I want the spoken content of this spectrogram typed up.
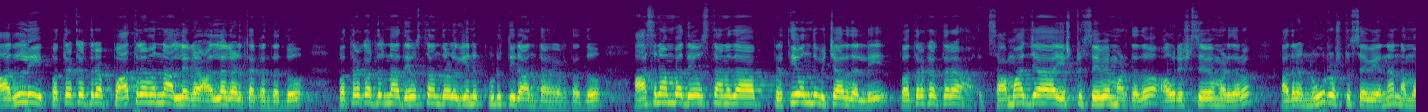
ಅಲ್ಲಿ ಪತ್ರಕರ್ತರ ಪಾತ್ರವನ್ನು ಅಲ್ಲೆಗ ಅಲ್ಲಗಳ್ತಕ್ಕಂಥದ್ದು, ಪತ್ರಕರ್ತರನ್ನ ದೇವಸ್ಥಾನದೊಳಗೆ ಏನು ಕೊಡ್ತೀರಾ ಅಂತಕ್ಕಂಥದ್ದು, ಹಾಸನಾಂಬ ದೇವಸ್ಥಾನದ ಪ್ರತಿಯೊಂದು ವಿಚಾರದಲ್ಲಿ ಪತ್ರಕರ್ತರ ಸಮಾಜ ಎಷ್ಟು ಸೇವೆ ಮಾಡ್ತದೋ ಅವ್ರು ಎಷ್ಟು ಸೇವೆ ಮಾಡಿದಾರೋ ಅದರ ನೂರಷ್ಟು ಸೇವೆಯನ್ನು ನಮ್ಮ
